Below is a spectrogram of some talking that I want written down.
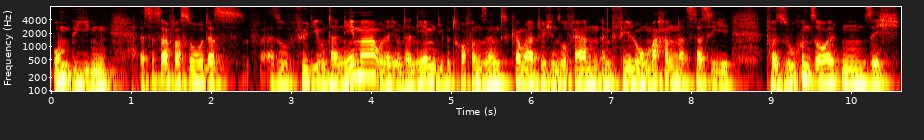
umbiegen. Es ist einfach so, dass also für die Unternehmer oder die Unternehmen, die betroffen sind, kann man natürlich insofern Empfehlungen machen, als dass sie versuchen sollten, sich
